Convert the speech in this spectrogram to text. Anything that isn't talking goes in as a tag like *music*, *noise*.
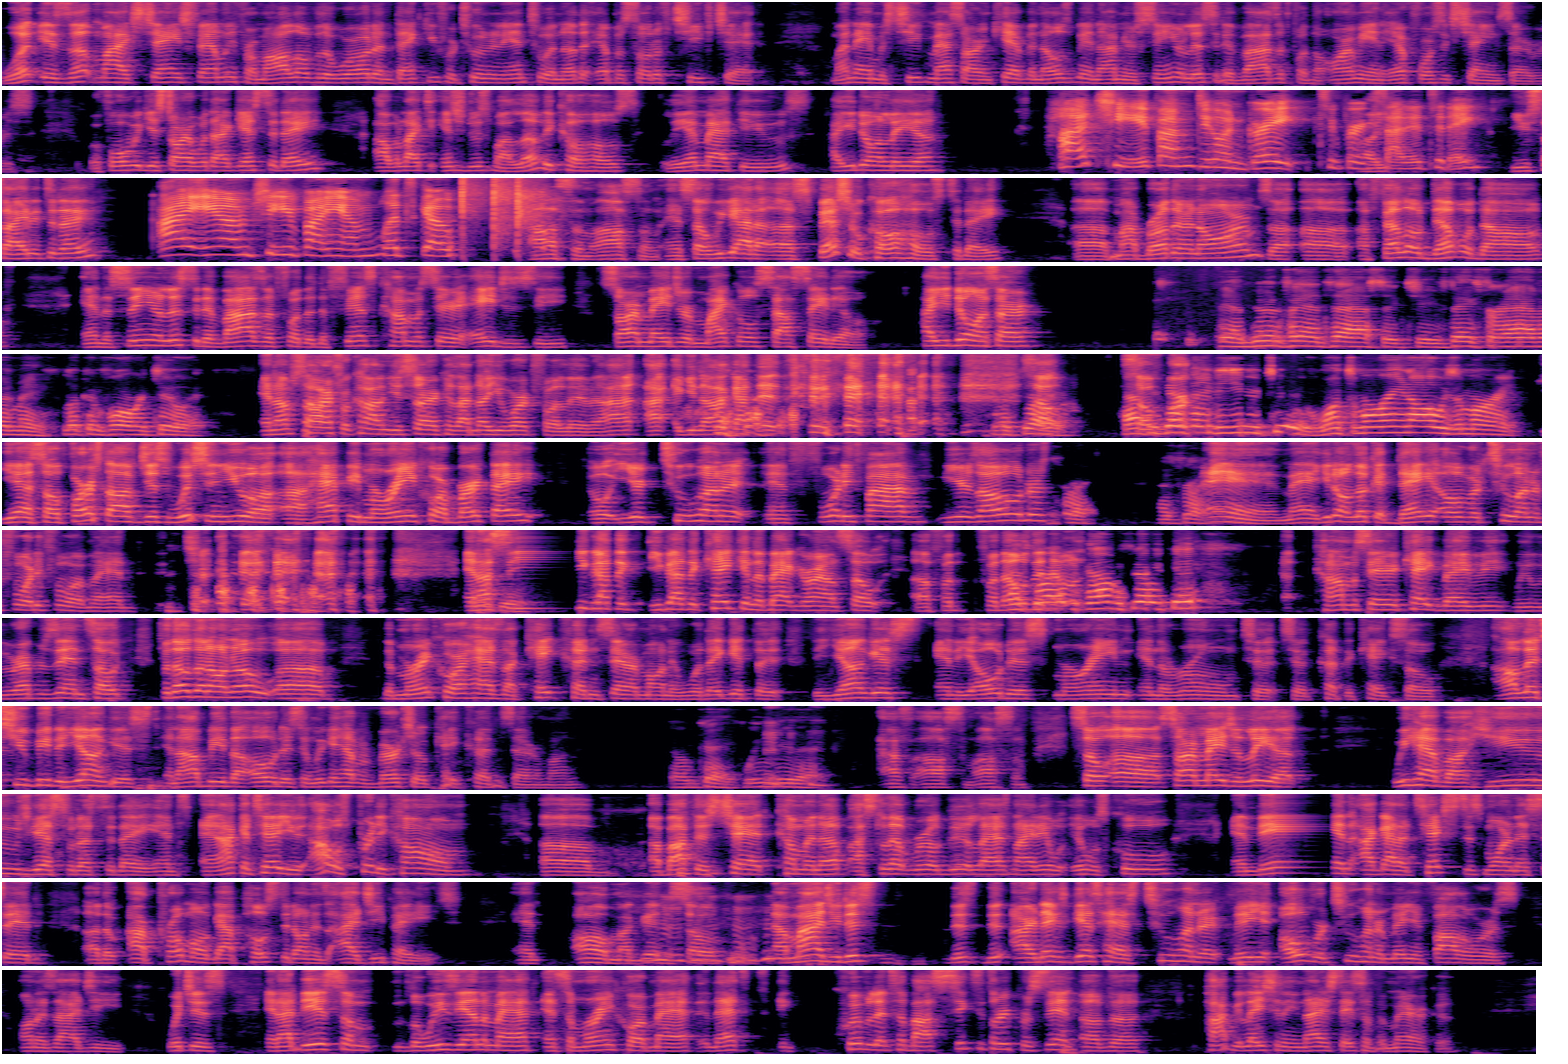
What is up, my exchange family from all over the world, and thank you for tuning in to another episode of Chief Chat. My name is Chief Master Sergeant Kevin Osby, and I'm your senior enlisted advisor for the Army and Air Force Exchange Service. Before we get started with our guest today, I would like to introduce my lovely co-host, Leah Matthews. How you doing, Leah? Hi, Chief. I'm doing great. Super excited today. You excited today? I am, Chief. I am. Let's go. Awesome, awesome. And so we got a, a special co-host today, uh, my brother in arms, a, a, a fellow devil dog, and the senior listed advisor for the Defense Commissary Agency, Sergeant Major Michael Saucedo. How you doing, sir? Hey, I'm doing fantastic, Chief. Thanks for having me. Looking forward to it. And I'm sorry for calling you sir because I know you work for a living. I, I you know, I got that. *laughs* *laughs* That's so, right. Happy so birthday to you too. Once a Marine, always a Marine. Yeah. So first off, just wishing you a, a happy Marine Corps birthday. Oh, you're 245 years old. Or... That's right. That's right. Man, man, you don't look a day over 244, man. *laughs* *laughs* and I see you got the you got the cake in the background. So uh, for for those That's that right, don't commissary cake, commissary cake, baby, we, we represent. So for those that don't know, uh, the Marine Corps has a cake cutting ceremony where they get the the youngest and the oldest Marine in the room to to cut the cake. So I'll let you be the youngest and I'll be the oldest, and we can have a virtual cake cutting ceremony. Okay, we can do that. *laughs* That's awesome, awesome. So, uh, Sergeant Major Leah, we have a huge guest with us today. And, and I can tell you, I was pretty calm uh, about this chat coming up. I slept real good last night. It, it was cool. And then I got a text this morning that said uh, the, our promo got posted on his IG page. And oh my goodness. So *laughs* now mind you, this, this, this, our next guest has 200 million, over 200 million followers on his IG, which is, and I did some Louisiana math and some Marine Corps math, and that's equivalent to about 63% of the population in the United States of America.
